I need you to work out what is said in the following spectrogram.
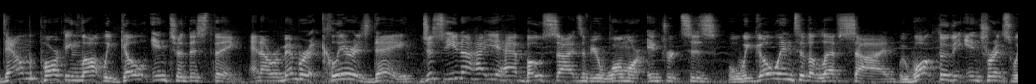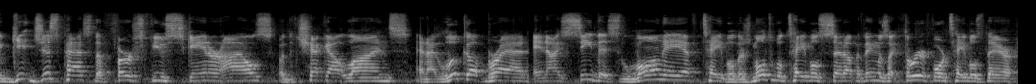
down the parking lot, we go into this thing, and I remember it clear as day, just you know how you have both sides of your Walmart entrance entrances. Well, we go into the left side, we walk through the entrance, we get just past the first few scanner aisles or the checkout lines, and I look up Brad, and I see this long AF table. There's multiple tables set up. I think it was like three or four tables there,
